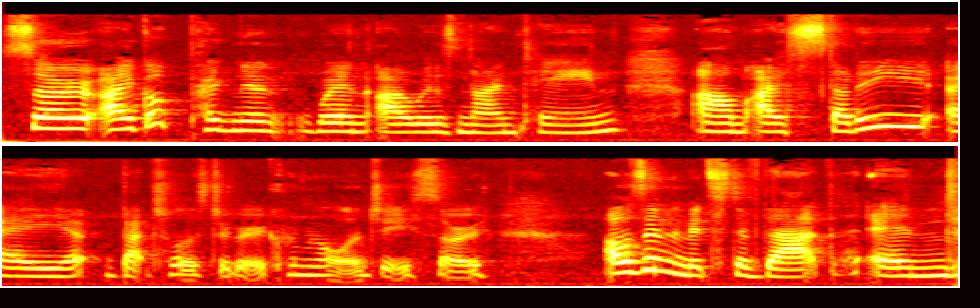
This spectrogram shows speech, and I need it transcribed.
So, I got pregnant when I was 19. Um, I study a bachelor's degree of criminology, so I was in the midst of that and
